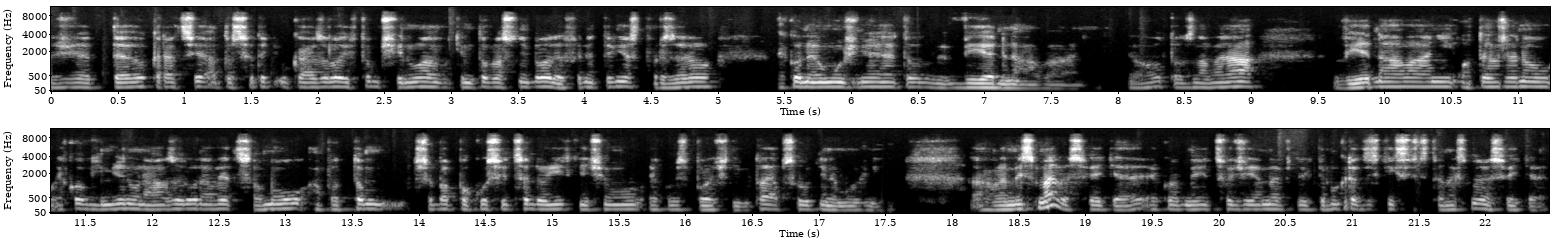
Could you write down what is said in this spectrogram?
že teokracie, a to se teď ukázalo i v tom činu a tím to vlastně bylo definitivně stvrzeno, jako neumožňuje to vyjednávání. Jo? To znamená, vyjednávání, otevřenou jako výměnu názoru na věc samou a potom třeba pokusit se dojít k něčemu jako společnému. To je absolutně nemožné. Ale my jsme ve světě, jako my, co žijeme v těch demokratických systémech, jsme ve světě,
